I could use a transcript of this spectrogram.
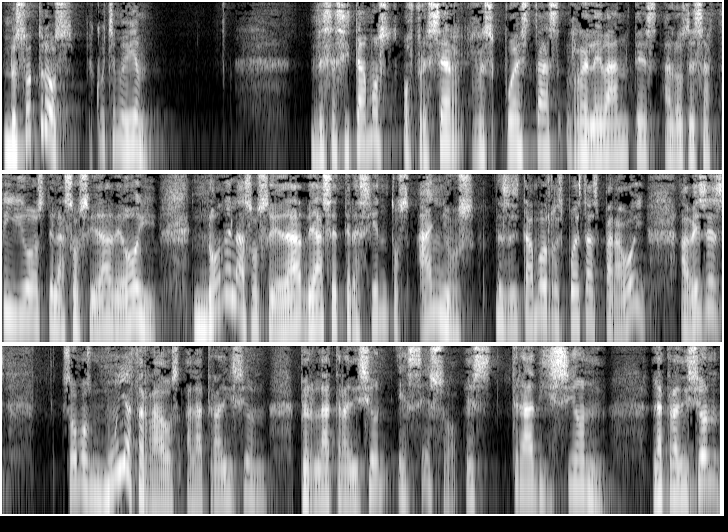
Nosotros, escúcheme bien, Necesitamos ofrecer respuestas relevantes a los desafíos de la sociedad de hoy, no de la sociedad de hace 300 años. Necesitamos respuestas para hoy. A veces somos muy aferrados a la tradición, pero la tradición es eso, es tradición. La tradición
